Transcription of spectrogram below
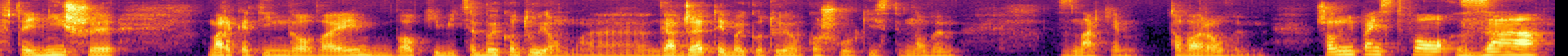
w tej niszy marketingowej, bo kibice bojkotują e, gadżety, bojkotują koszulki z tym nowym znakiem towarowym. Szanowni Państwo, za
